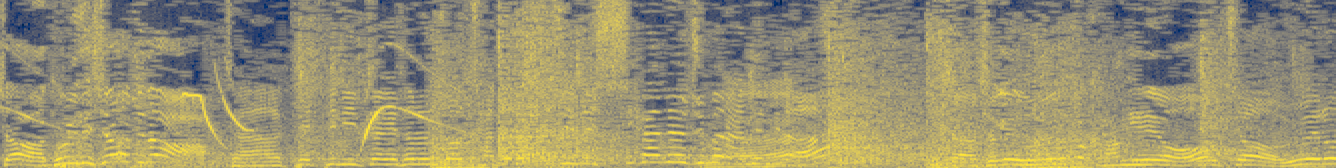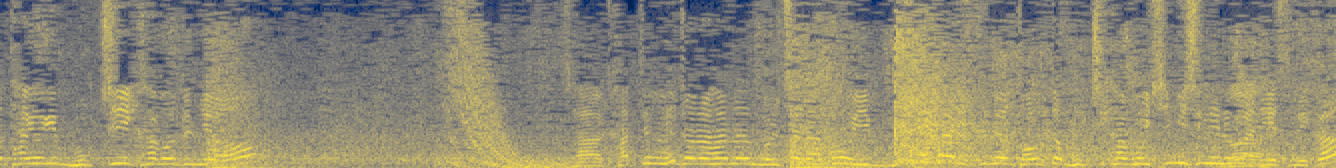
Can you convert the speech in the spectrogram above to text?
자, 돌기 시작합니다. 자, 캡틴 입장에서는 더 자전을 할 수 있는 시간을 주면 안 됩니다. 자, 저게 의외로 또 강해요. 그렇죠. 의외로 타격이 묵직하거든요. 자, 같은 회전을 하는 물체라도 이 무게가 있으면 더욱더 묵직하고 힘이 실리는 거 네. 아니겠습니까?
